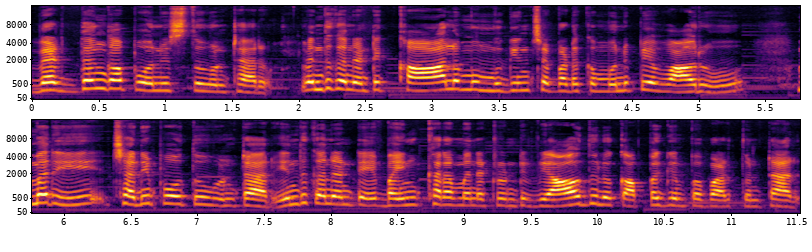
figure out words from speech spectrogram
వ్యర్థంగా పోనిస్తూ ఉంటారు. ఎందుకనంటే కాలము ముగించబడక మునిపే వారు మరి చనిపోతూ ఉంటారు. ఎందుకనంటే భయంకరమైనటువంటి వ్యాధులకు అప్పగింపబడుతుంటారు.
